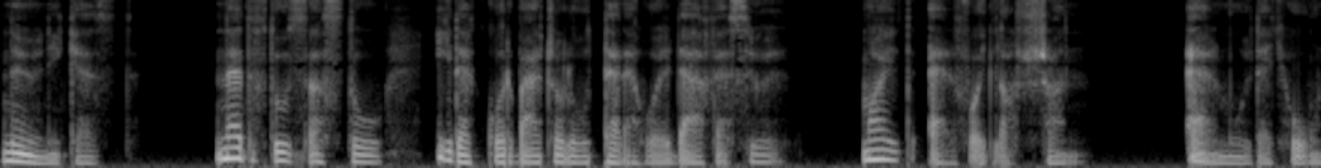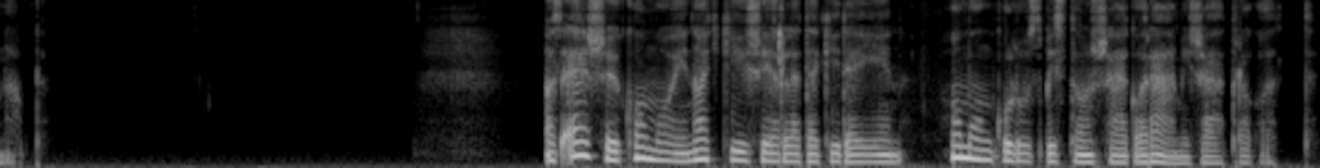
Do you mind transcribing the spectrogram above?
Nőni kezd. Nedvduzzasztó, idegkorbácsoló teleholdá feszül, majd elfogy lassan. Elmúlt egy hónap. Az első komoly, nagy kísérletek idején homonkulusz biztonsága rám is átragadt.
